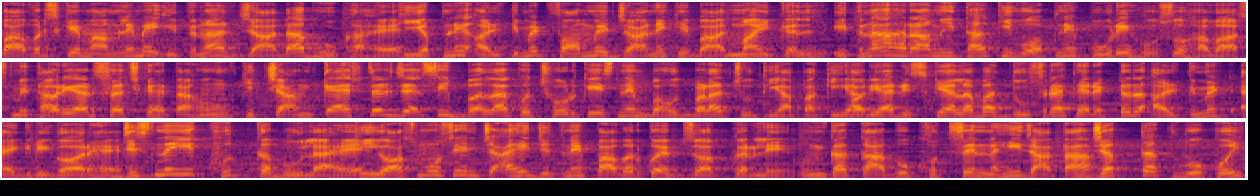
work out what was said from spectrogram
पावर्स के मामले में इतना ज़्यादा भूखा है कि अपने अल्टीमेट फॉर्म में जाने के बाद माइकल इतना हरामी था कि वो अपने पूरे होशो हवास में था। और यार सच कहता हूँ कि चामकैस्टर जैसी बला को छोड़ के इसने बहुत बड़ा चुतियापा किया। और यार इसके अलावा दूसरा कैरेक्टर अल्टीमेट एग्रीगोर है, जिसने ये खुद कबूला है कि ऑस्मोसिन चाहे जितने पावर को एब्जॉर्ब कर ले, उनका काबू खुद से नहीं जाता जब तक वो कोई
